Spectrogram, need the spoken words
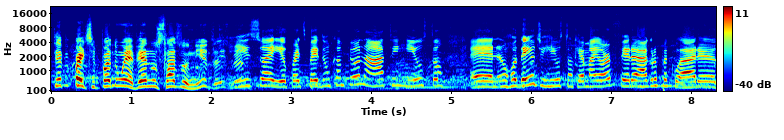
teve participando de um evento nos Estados Unidos, é isso? Isso aí, eu participei de um campeonato em Houston, é, no rodeio de Houston, que é a maior feira agropecuária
